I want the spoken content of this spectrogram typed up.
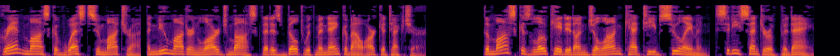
Grand Mosque of West Sumatra, a new modern large mosque that is built with Minangkabau architecture. The mosque is located on Jalan Khatib Sulaiman, city center of Padang.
